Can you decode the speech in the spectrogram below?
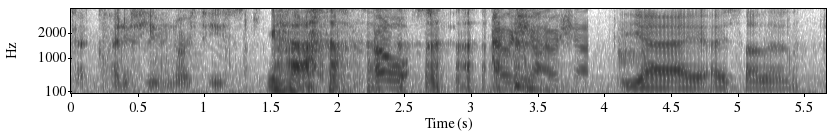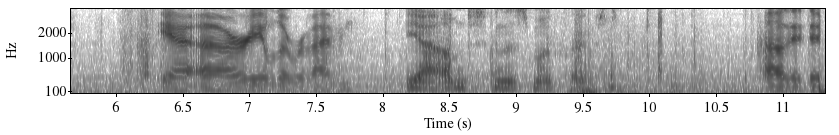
Got quite a few northeast. yeah, Oh, I was shot. I was shot. I, I saw that. Yeah. Uh, are you able to revive me? Yeah, I'm just gonna smoke first. Okay, good.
